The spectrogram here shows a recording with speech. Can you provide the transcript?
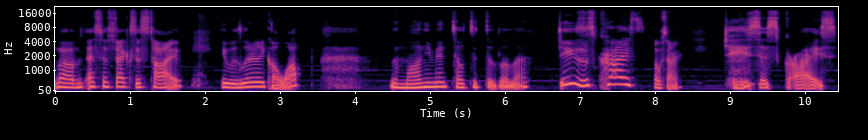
um, SFX this time. It was literally co-op. The monument tilted to the left. Jesus Christ! Oh, sorry. Jesus Christ,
